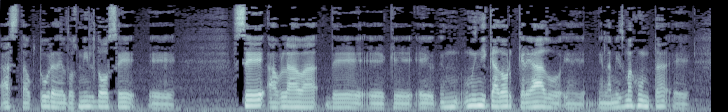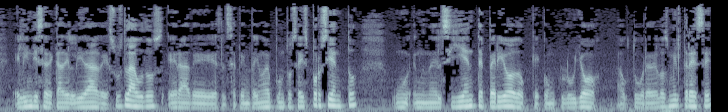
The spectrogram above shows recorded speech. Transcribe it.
hasta octubre del 2012 eh, se hablaba de eh, que un indicador creado en la misma junta, el índice de calidad de sus laudos era del 79.6%, en el siguiente periodo que concluyó octubre de 2013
